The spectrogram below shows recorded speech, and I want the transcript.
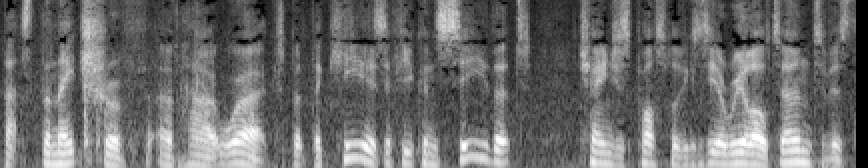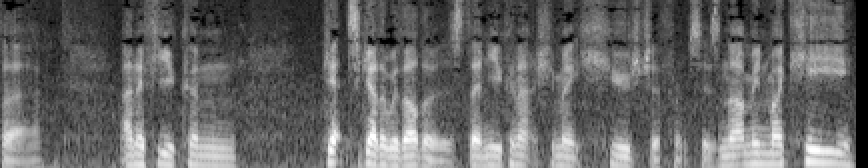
that's the nature of, of how it works. But the key is if you can see that change is possible, if you can see a real alternative is there, and if you can get together with others, then you can actually make huge differences. And I mean, my key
